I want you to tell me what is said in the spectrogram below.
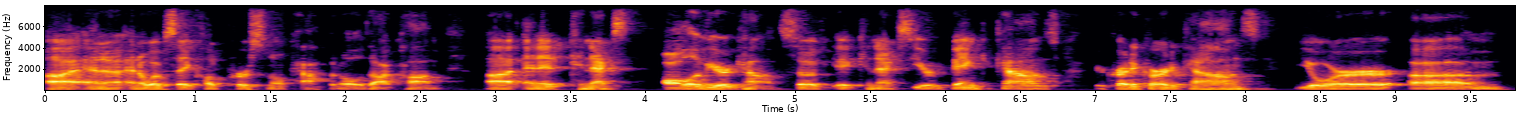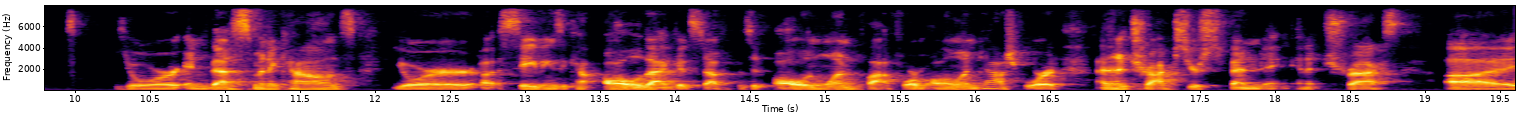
uh, and, a, and, a, website called personalcapital.com, uh, and it connects all of your accounts. So it connects your bank accounts, your credit card accounts, your um, your investment accounts, your uh, savings account, all of that good stuff. Puts it all in one platform, all in one dashboard, and then it tracks your spending and it tracks uh,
